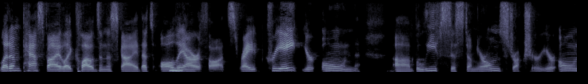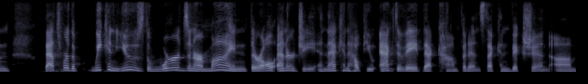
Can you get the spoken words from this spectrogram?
let them pass by like clouds in the sky. That's all they are thoughts, right? Create your own uh, belief system, your own structure, your own that's where the we can use the words in our mind they're all energy and that can help you activate that confidence that conviction um,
